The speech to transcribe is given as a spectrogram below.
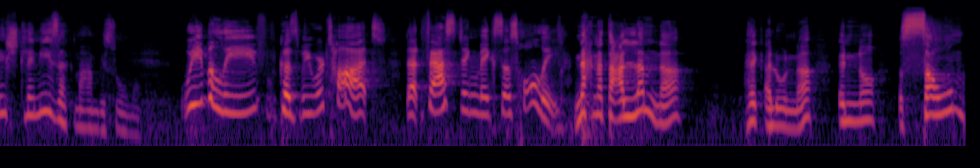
ليش تلاميذك ما عم بيصوموا We believe, because we were taught, that fasting makes us holy. نحن تعلمنا هيك قالوا لنا انه الصوم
